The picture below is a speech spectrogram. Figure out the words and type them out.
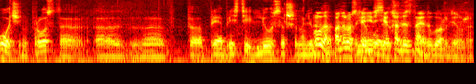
очень просто э, э, приобрести лю, совершенно любой. Ну да, подростки, они все ходы знают в городе уже.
